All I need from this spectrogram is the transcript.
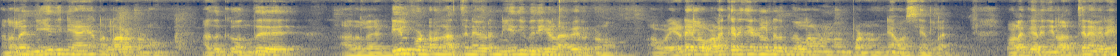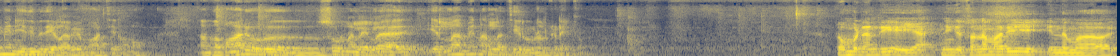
அதனால் நீதி நியாயம் நல்லா இருக்கணும். அதுக்கு வந்து அதில் டீல் பண்ணுறவங்க அத்தனை பேரும் நீதிபதிகளாகவே இருக்கணும். அவ இடையில வழக்கறிஞர்கள் இருந்தெல்லாம் ஒன்றும் பண்ணணும்னு அவசியம் இல்லை. வழக்கறிஞர்கள் அத்தனை பேரையுமே நீதிபதிகளாகவே மாற்றிடணும் அந்த மாதிரி ஒரு சூழ்நிலையில் எல்லாமே நல்ல தீர்வுகள் கிடைக்கும். ரொம்ப நன்றி ஐயா. நீங்கள் சொன்ன மாதிரி இந்த ம-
